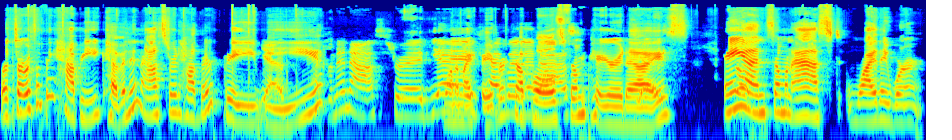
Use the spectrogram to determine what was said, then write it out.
Let's start with something happy. Kevin and Astrid had their baby. Yes, Kevin and Astrid. Yay, One of my favorite Kevin couples from Paradise. So- And someone asked why they weren't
